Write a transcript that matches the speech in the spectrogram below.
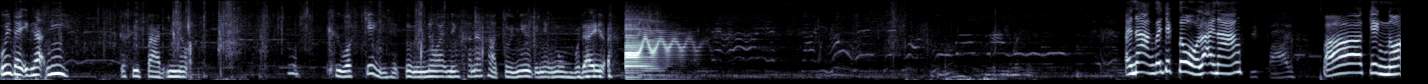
อุ้ยได้อีกละนี่ ก็คือปลาแบบนี้เนาะคือว่าเก่งเห็นตัวน้อยๆหนึงขนาดหาตัวยืดก็ยังงมบ่ได้ละไอ้นางได้จักโตแล้วไอ้นางปลายป้าเก่งเนาะ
